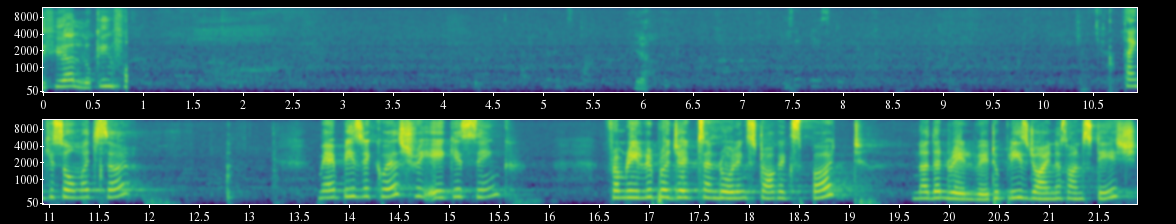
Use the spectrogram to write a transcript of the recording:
if you are looking for Thank you so much, sir. May I please request Sri A.K. Singh from Railway Projects and Rolling Stock Expert, Northern Railway, to please join us on stage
